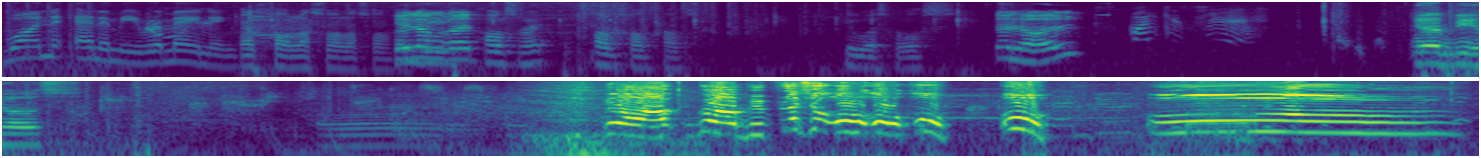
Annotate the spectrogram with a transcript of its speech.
One enemy remaining. Last one, last one, last one. Kill him, B, right? House, right? House, house, house. He was house. Kill hall. Yeah, B-holes. Oh. Grabe, grabe, flash! Oh, oh, oh! Oh! Oh!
